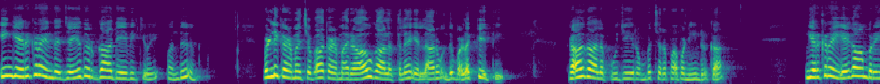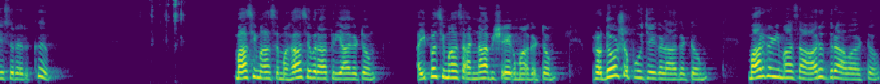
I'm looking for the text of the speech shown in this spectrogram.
இங்கே இருக்கிற இந்த ஜெயதுர்கா தேவிக்கு வந்து வெள்ளிக்கிழமை செவ்வாய்க்கிழமை ராகு காலத்தில் எல்லாரும் வந்து விளக்கேத்தி ராகுகால பூஜையை ரொம்ப சிறப்பாக பண்ணின்னு இருக்கா இங்கே இருக்கிற ஏகாம்பரேஸ்வரருக்கு மாசி மாத மகா சிவராத்திரி ஆகட்டும் ஐப்பசி மாத அண்ணாபிஷேகமாகட்டும் பிரதோஷ பூஜைகளாகட்டும் மார்கழி மாதம் ஆருத்ராவாகட்டும்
